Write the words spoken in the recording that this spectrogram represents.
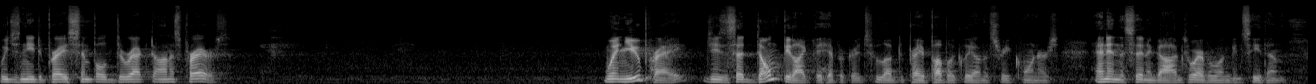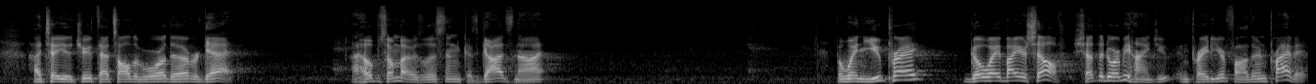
we just need to pray simple, direct, honest prayers. When you pray, Jesus said, don't be like the hypocrites who love to pray publicly on the street corners and in the synagogues where everyone can see them. I tell you the truth, that's all the world they'll ever get. I hope somebody was listening because God's not. But when you pray, go away by yourself, shut the door behind you, and pray to your Father in private.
